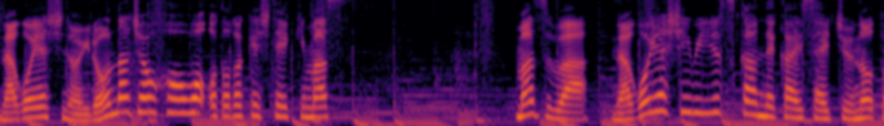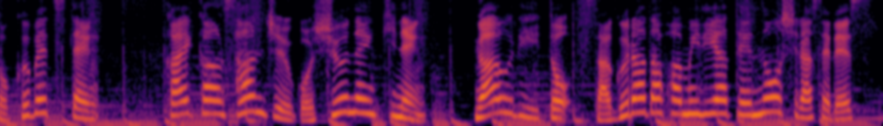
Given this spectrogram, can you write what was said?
名古屋市のいろんな情報をお届けしていきます。まずは名古屋市美術館で開催中の特別展。開館35周年記念。ガウディとサグラダ・ファミリア展のお知らせです。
